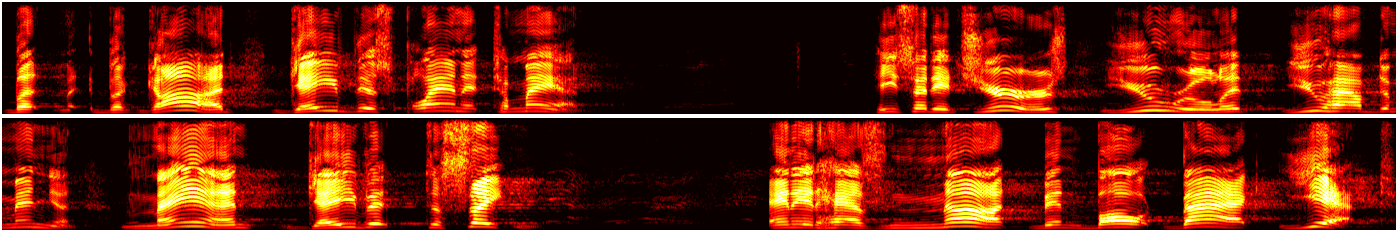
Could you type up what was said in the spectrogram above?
but, but God gave this planet to man. He said, It's yours, you rule it, you have dominion. Man gave it to Satan. And it has not been bought back yet.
